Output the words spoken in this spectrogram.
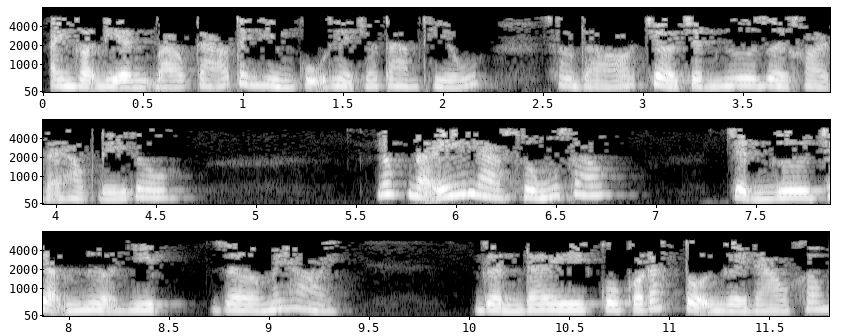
Anh gọi điện báo cáo tình hình cụ thể cho Tam Thiếu, sau đó chở Trần Ngư rời khỏi Đại học Đế Đô. Lúc nãy là súng sao? Trần Ngư chậm nửa nhịp, giờ mới hỏi. Gần đây cô có đắc tội người nào không?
